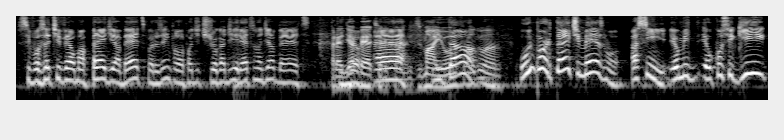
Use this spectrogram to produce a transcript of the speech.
Se você tiver uma pré-diabetes, por exemplo, ela pode te jogar direto na diabetes. Pré-diabetes, ele tá, ele desmaiou no final do ano. O importante mesmo, assim, eu, me, eu consegui,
